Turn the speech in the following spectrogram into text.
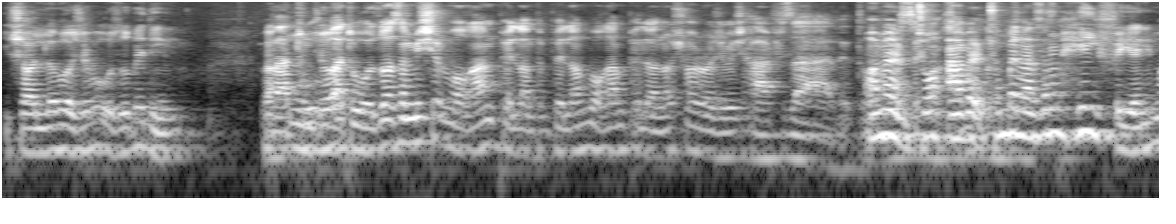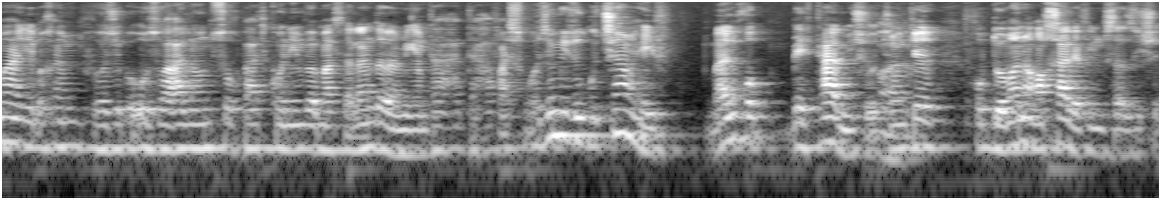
ایشالله راجب اوزو بدیم. و, و تو و تو اوزو اصلا میشه واقعا پلان به پلان واقعا پلاناش ها راجبش حرف زد تو آره سکانس چون آره چون به نظرم حیفه. یعنی ما اگه بخوایم راجع به اوضاع الان صحبت کنیم و مثلا دارم میگم تا حد 7 8 واژه میزوگوچی هم حیف. ولی خب بهتر می‌شد چون آره. که خب دوران آخر فیلم سازیشه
